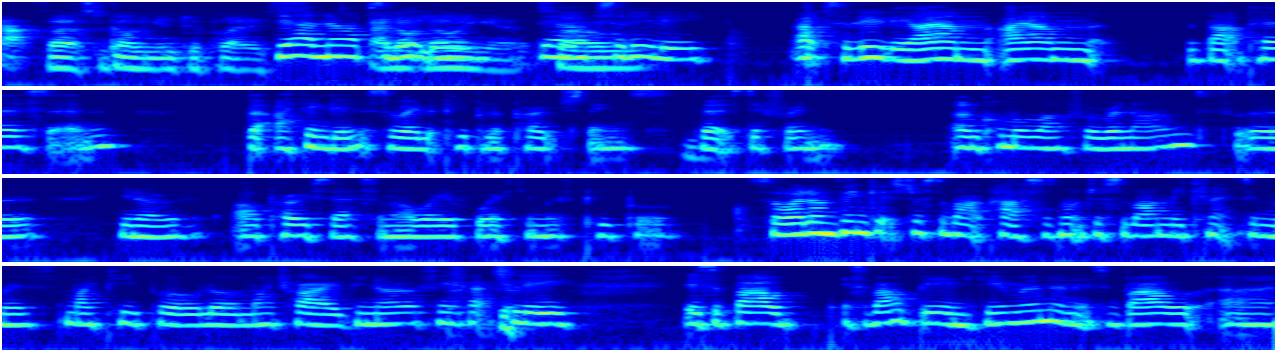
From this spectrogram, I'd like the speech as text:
at first going into a place? Yeah, no, And not absolutely. knowing it. Yeah, so, absolutely, absolutely. I am, I am that person, but I think it's the way that people approach things hmm. that's different. And Commonwealth are renowned for, you know, our process and our way of working with people. So I don't think it's just about class. It's not just about me connecting with my people or my tribe. You know, I think actually it's about it's about being human and it's about uh,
